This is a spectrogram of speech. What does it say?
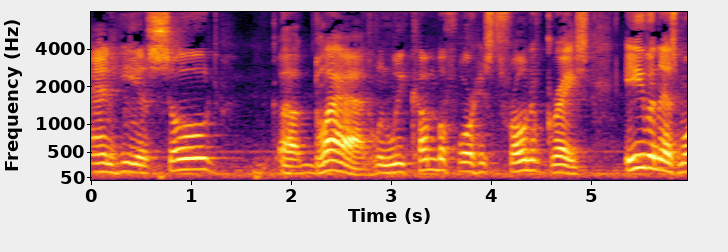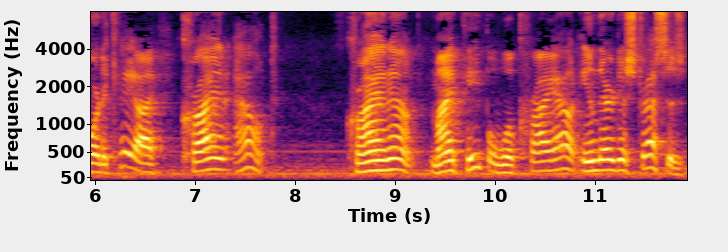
and He is so uh, glad when we come before his throne of grace, even as Mordecai crying out, crying out. My people will cry out in their distresses.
